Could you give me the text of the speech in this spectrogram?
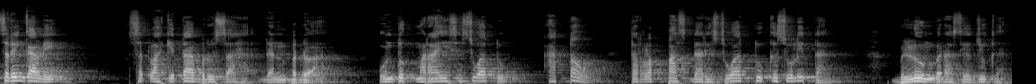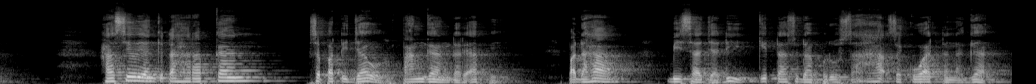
Seringkali setelah kita berusaha dan berdoa untuk meraih sesuatu atau terlepas dari suatu kesulitan, belum berhasil juga. Hasil yang kita harapkan seperti jauh panggang dari api. Padahal bisa jadi kita sudah berusaha sekuat tenaga.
